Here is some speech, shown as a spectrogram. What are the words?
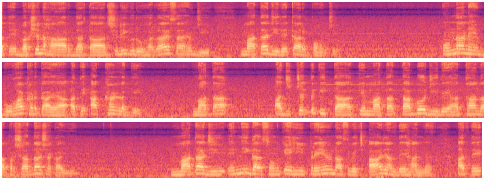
ਅਤੇ ਬਖਸ਼ਣਹਾਰ ਦਾਤਾਰ ਸ੍ਰੀ ਗੁਰੂ ਹਰਿਰਾਏ ਸਾਹਿਬ ਜੀ ਮਾਤਾ ਜੀ ਦੇ ਘਰ ਪਹੁੰਚੇ। ਉਹਨਾਂ ਨੇ ਬੂਹਾ ਖੜਕਾਇਆ ਅਤੇ ਆਖਣ ਲੱਗੇ, ਮਾਤਾ, ਅੱਜ ਚਿੱਤ ਕੀਤਾ ਕਿ ਮਾਤਾ ਤਾਬੋ ਜੀ ਦੇ ਹੱਥਾਂ ਦਾ ਪ੍ਰਸ਼ਾਦਾ ਛਕਾਈਏ। ਮਾਤਾ ਜੀ ਇੰਨੀ ਗੱਲ ਸੁਣ ਕੇ ਹੀ ਪ੍ਰੇਮ ਰਸ ਵਿੱਚ ਆ ਜਾਂਦੇ ਹਨ ਅਤੇ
